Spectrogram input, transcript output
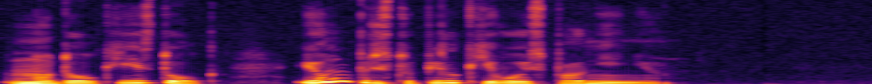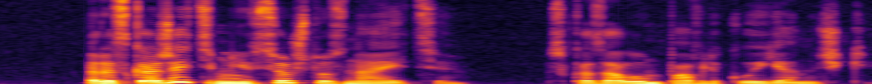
Но долг есть долг, и он приступил к его исполнению. «Расскажите мне все, что знаете», — сказал он Павлику и Яночке.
